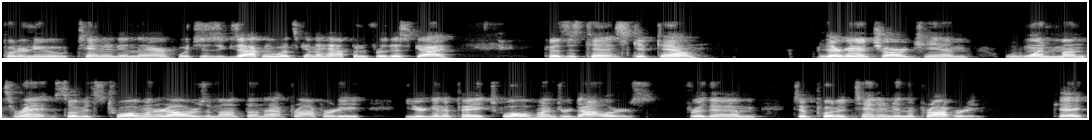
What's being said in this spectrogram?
put a new tenant in there, which is exactly what's going to happen for this guy because his tenant skipped town. They're going to charge him one month's rent. So if it's $1,200 a month on that property, you're going to pay $1,200 for them to put a tenant in the property. Okay.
